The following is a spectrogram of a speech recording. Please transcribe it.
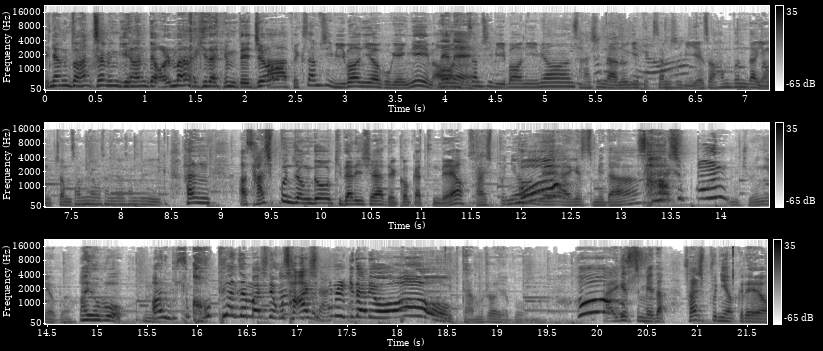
그냥도 한참이긴 한데 얼마나 기다리면 되죠? 아, 132번이요, 고객님. 어, 네네. 132번이면 40 나누기 132에서 한 분당 0.3030 3분이니까 한 아, 40분 정도 기다리셔야 될 것 같은데요. 40분이요? 뭐? 네 알겠습니다. 40분? 조용히 해 여보 아 여보. 아니 무슨 커피 한 잔 마시려고 40분을 기다려. 입 다물어 여보. 알겠습니다. 40분이요 그래요.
